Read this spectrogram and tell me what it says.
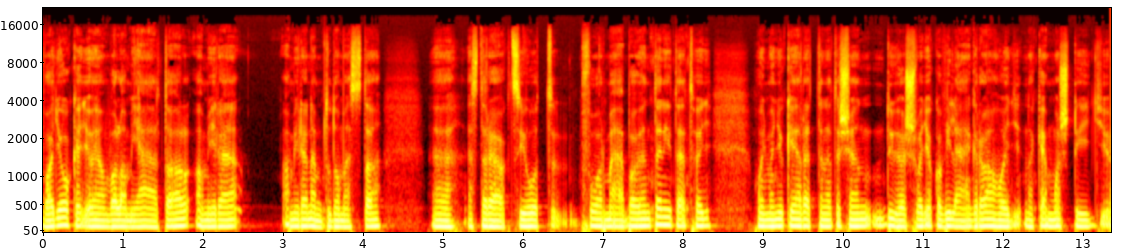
vagyok egy olyan valami által, amire, amire nem tudom ezt a, ezt a reakciót formába önteni, tehát hogy, hogy mondjuk én rettenetesen dühös vagyok a világra, hogy nekem most így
